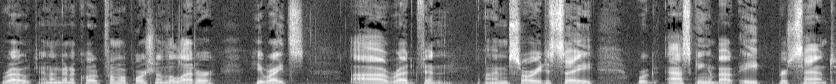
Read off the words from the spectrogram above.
wrote, and I'm going to quote from a portion of the letter. He writes, Ah, Redfin, I'm sorry to say we're asking about 8%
